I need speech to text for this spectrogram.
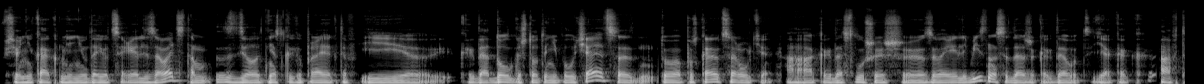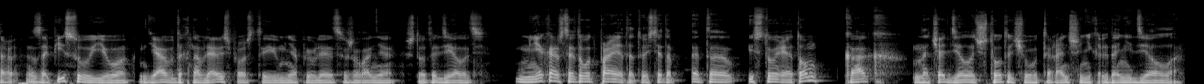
все никак мне не удается реализовать, там сделать несколько проектов, и э, когда долго что-то не получается, то опускаются руки. А когда слушаешь э, «Заварили бизнес», и даже когда вот я как автор записываю его, я вдохновляюсь просто, и у меня появляется желание что-то делать. Мне кажется, это вот про это. То есть это, это история о том, как начать делать что-то, чего ты раньше никогда не делала.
